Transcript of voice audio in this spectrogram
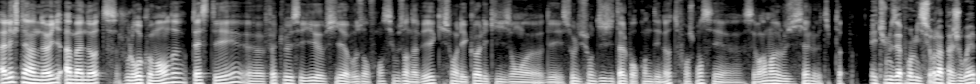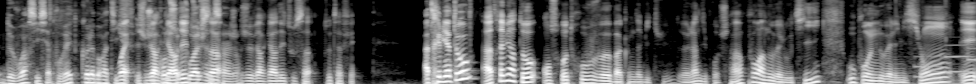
Allez jeter un œil à ma note, je vous le recommande. Testez, euh, faites-le essayer aussi à vos enfants si vous en avez, qui sont à l'école et qui ont euh, des solutions digitales pour prendre des notes. Franchement, c'est euh, vraiment un logiciel tip top. Et tu nous as promis sur la page web de voir si ça pouvait être collaboratif. Ouais, je vais regarder tout ça. Je vais regarder tout ça, tout à fait. À très bientôt. À très bientôt. On se retrouve euh, bah, comme d'habitude lundi prochain pour un nouvel outil ou pour une nouvelle émission. Et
